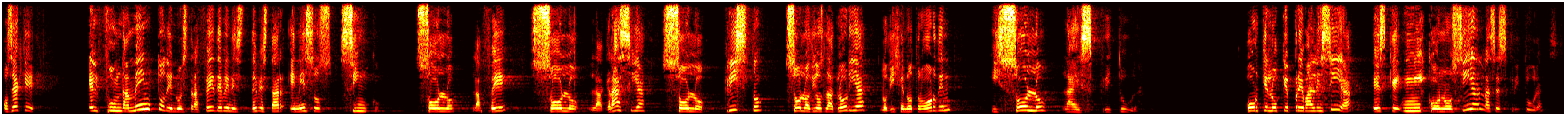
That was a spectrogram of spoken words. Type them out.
O sea que el fundamento de nuestra fe debe, debe estar en esos cinco. Solo la fe, solo la gracia, solo Cristo, solo a Dios la gloria, lo dije en otro orden, y solo la escritura. Porque lo que prevalecía es que ni conocían las escrituras,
